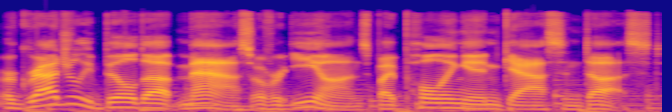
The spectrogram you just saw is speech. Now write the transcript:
or gradually build up mass over eons by pulling in gas and dust.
